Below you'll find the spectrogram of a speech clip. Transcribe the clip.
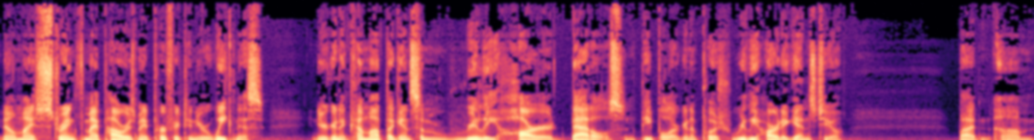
you know, my strength, my power is made perfect in your weakness." And you're going to come up against some really hard battles, and people are going to push really hard against you. But um,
